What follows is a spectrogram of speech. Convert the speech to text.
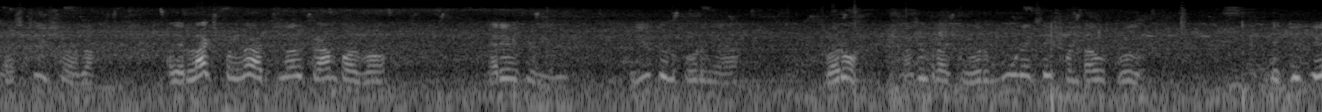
ஃபஸ்ட்டு விஷயம் அதான். அதை ரிலாக்ஸ் பண்ணால் அடுத்த நாள் கிராம்ப் ஆகும். நிறைய விஷயம் இருக்குது. யூடியூப்ல போடுங்க. வரும். மசில் ரிலாக்ஸ் ஒரு மூணு எக்ஸசைஸ் பண்ணிட்டாவும் போதும். லெக்குக்கு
